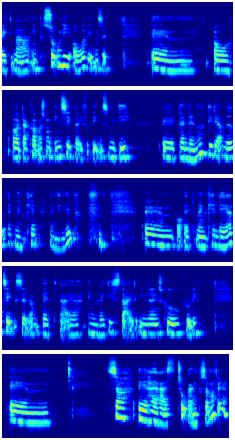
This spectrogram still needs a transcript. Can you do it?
rigtig meget en personlig overvindelse. Øhm, og, og der kommer også nogle indsigter i forbindelse med det. Øh, blandt andet det der med, at man kan, hvad man vil. øhm, og at man kan lære ting, selvom at der er en rigtig stejl indlæringskurve på det. Øhm, så øh, har jeg rejst to gange på sommerferie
